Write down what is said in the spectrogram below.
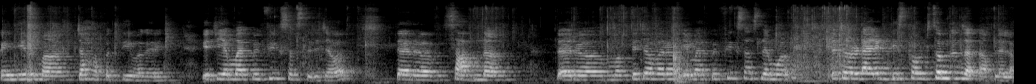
काही निरमा चहापत्ती वगैरे याची एम आर पी फिक्स असते त्याच्यावर. तर साबणा तर मग त्याच्यावर एम आर पी फिक्स असल्यामुळं त्याच्यावर डायरेक्ट डिस्काउंट समजून जातं आपल्याला.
